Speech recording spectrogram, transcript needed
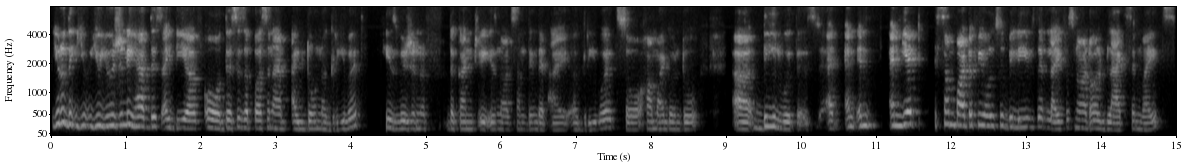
you know the, you, you usually have this idea of oh this is a person I, I don't agree with. His vision of the country is not something that i agree with. So how am i going to uh, deal with this? And, and and and yet some part of you also believes that life is not all blacks and whites.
